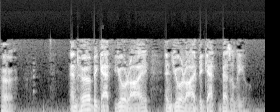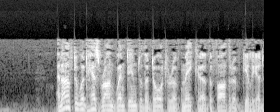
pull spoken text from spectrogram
Hur. And Hur begat Uri, and Uri begat Bezaleel. And afterward Hezron went in to the daughter of Machir, the father of Gilead,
